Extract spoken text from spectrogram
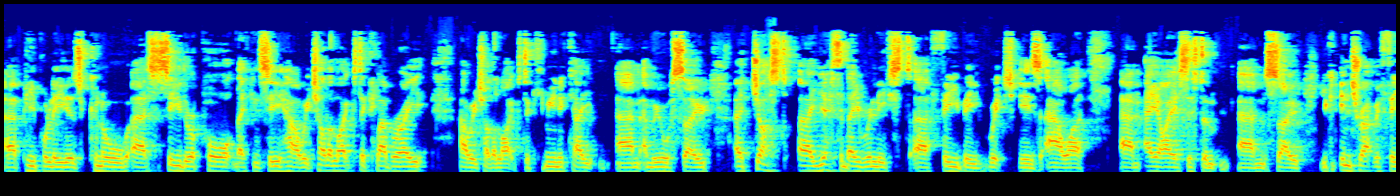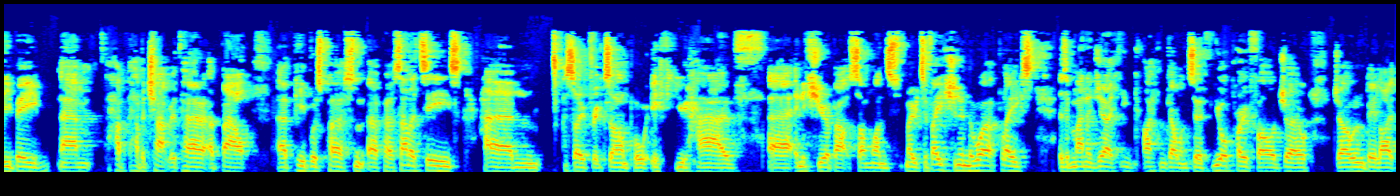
uh, people leaders can all uh, see the report. They can see how each other likes to collaborate, how each other likes to communicate. Um, and we also uh, just uh, yesterday released uh, Phoebe, which is our um, AI assistant. Um, so you can interact with Phoebe, um, have, have a chat with her about people's person, personalities, um, so, for example, if you have uh, an issue about someone's motivation in the workplace, as a manager, I can, I can go onto your profile, Joel, Joel, and be like,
